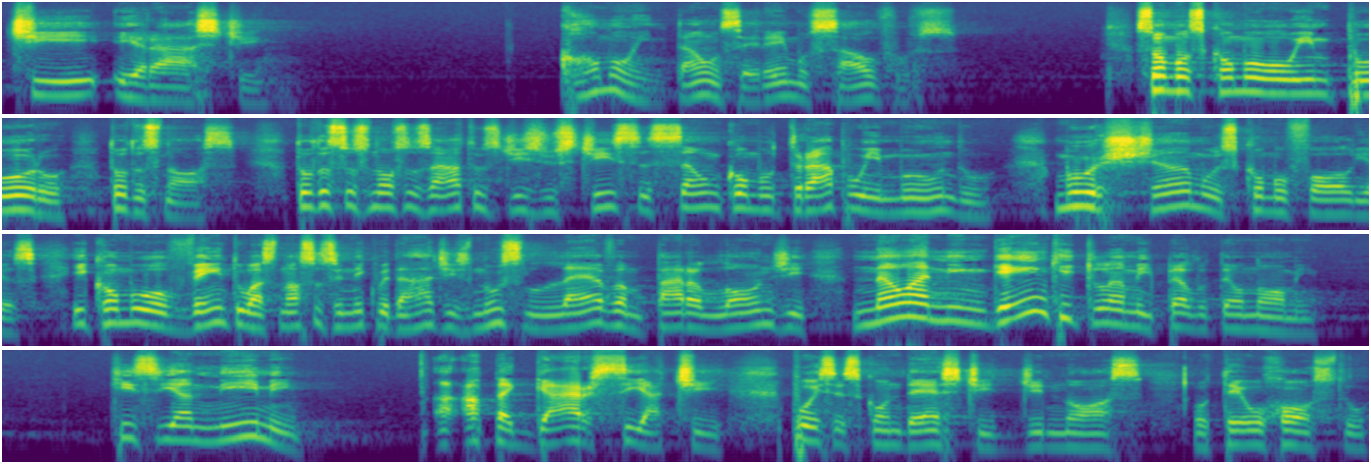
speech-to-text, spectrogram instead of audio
te iraste. Como então seremos salvos? Somos como o impuro, todos nós. Todos os nossos atos de justiça são como trapo imundo. Murchamos como folhas, e como o vento, as nossas iniquidades nos levam para longe. Não há ninguém que clame pelo teu nome, que se anime a apegar-se a ti, pois escondeste de nós o teu rosto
